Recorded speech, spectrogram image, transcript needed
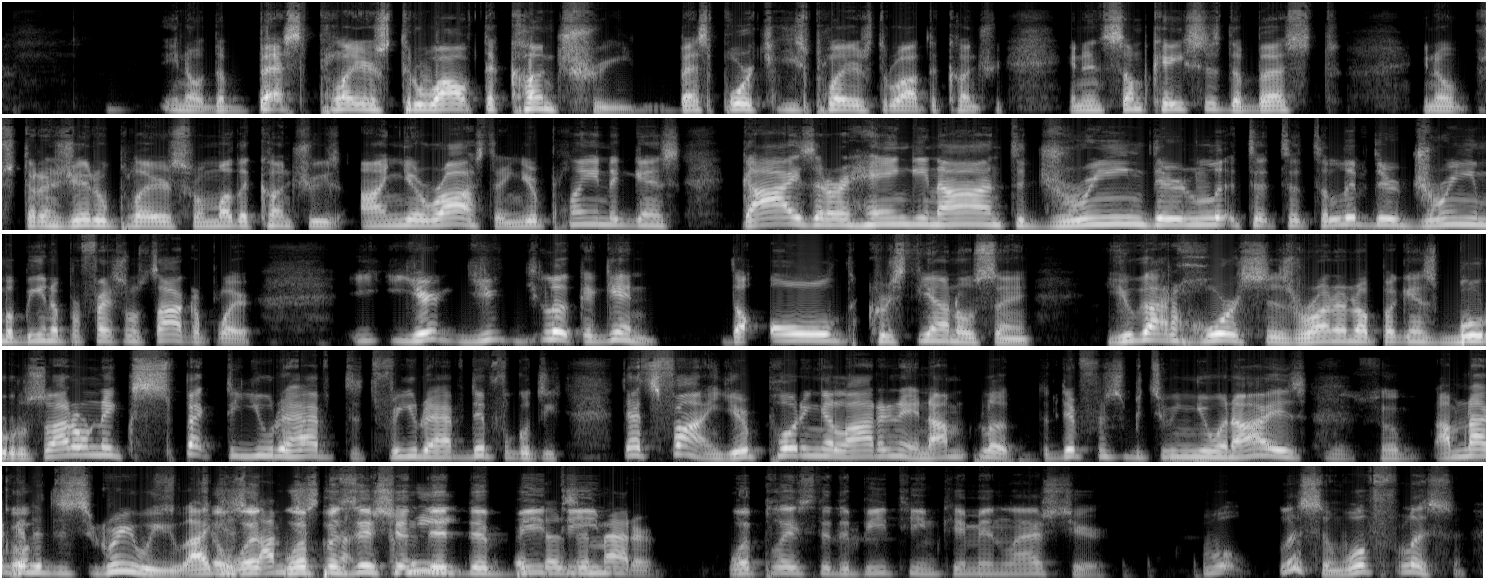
you know the best players throughout the country best portuguese players throughout the country and in some cases the best you know estrangeiro players from other countries on your roster and you're playing against guys that are hanging on to dream their to, to, to live their dream of being a professional soccer player you're you look again the old cristiano saying you got horses running up against burros. So I don't expect you to have to, for you to have difficulties. That's fine. You're putting a lot in it. And I'm look, the difference between you and I is mm, So I'm not go- going to disagree with you. I so just what, I'm what just not- position me, did the it B doesn't team? matter. What place did the B team come in last year? Well, listen, we'll listen.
